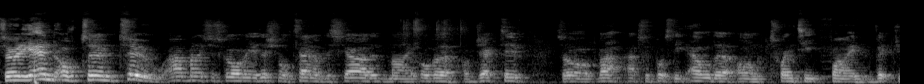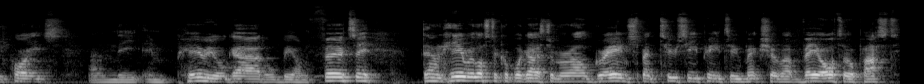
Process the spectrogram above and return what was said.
So at the end of turn two, I've managed to score the additional 10. I've discarded my other objective. So that actually puts the Eldar on 25 victory points and the Imperial Guard will be on 30. Down here we lost a couple of guys to Morale. Grange spent 2 CP to make sure that they auto passed.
